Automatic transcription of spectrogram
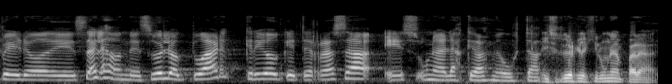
Pero de salas donde suelo actuar, creo que terraza es una de las que más me gusta. Y si tuvieras que elegir una para,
